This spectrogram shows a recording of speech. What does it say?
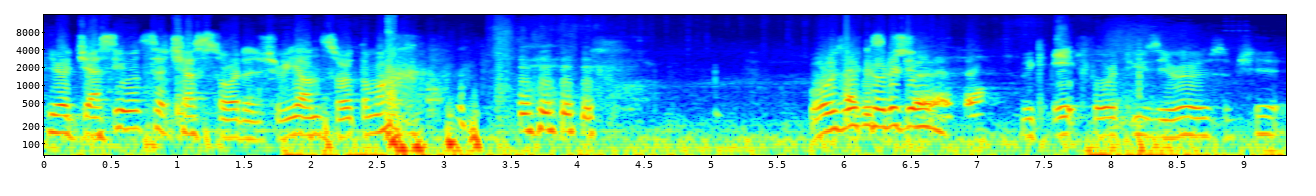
Yo, Jesse wants a chest sorted. Should we unsort them all? what was that code again? Like 8420 or some shit.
